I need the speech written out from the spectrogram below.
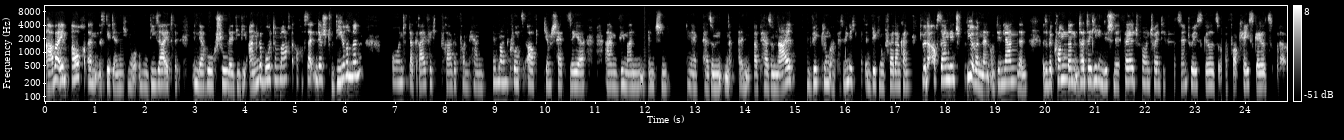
Aber eben auch, ähm, es geht ja nicht nur um die Seite in der Hochschule, die die Angebote macht, auch auf Seiten der Studierenden und da greife ich die Frage von Herrn Tillmann kurz auf, die ich im Chat sehe, ähm, wie man Menschen in der Person, in der Personalentwicklung oder Persönlichkeitsentwicklung fördern kann. Ich würde auch sagen, den Studierenden und den Lernenden. Also wir kommen dann tatsächlich in die Schnittfeld von 21st Century Skills oder 4K Skills oder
